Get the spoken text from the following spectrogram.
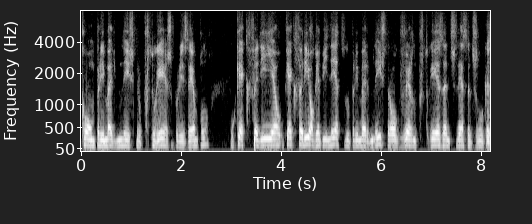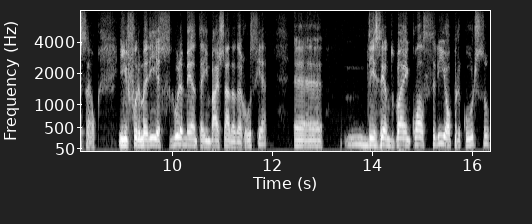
com um primeiro-ministro português, por exemplo, o que é que faria, o que é que faria o gabinete do primeiro-ministro ou o governo português antes dessa deslocação? Informaria seguramente a embaixada da Rússia, dizendo bem qual seria o percurso,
